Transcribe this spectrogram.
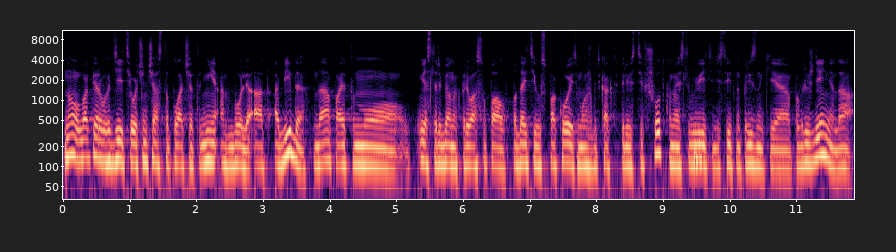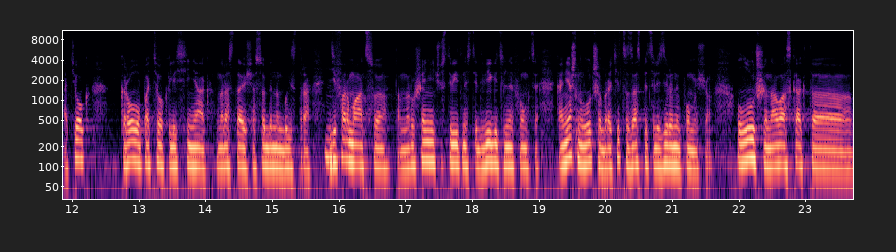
Ну, во-первых, дети очень часто плачут не от боли, а от обиды, да, поэтому если ребенок при вас упал, подойти, успокоить, может быть, как-то перевести в шутку, но если вы видите действительно признаки повреждения, да, отек, кровопотек или синяк, нарастающий особенно быстро, mm. деформацию, там, нарушение чувствительности, двигательной функции, конечно, лучше обратиться за специализированной помощью. Лучше на вас как-то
